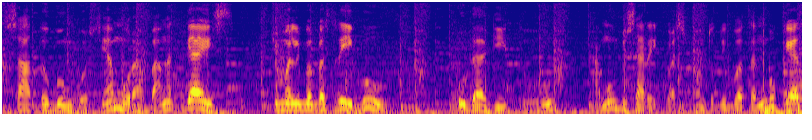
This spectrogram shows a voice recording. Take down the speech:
Satu bungkusnya murah banget guys, cuma 15 ribu. Udah gitu, kamu bisa request untuk dibuatkan buket.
